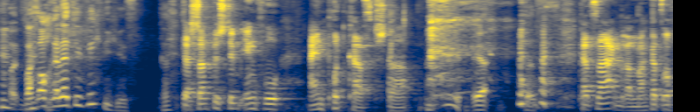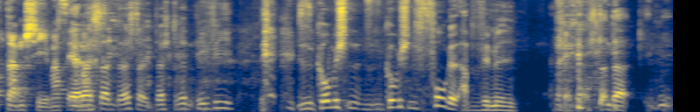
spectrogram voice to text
Was auch relativ wichtig ist. Das da stand bestimmt irgendwo ein Podcast starten. ja, das kannst einen Haken dran machen, kannst auf dann schieben. Hast ja, da stand, da stand, da stand irgendwie diesen komischen, diesen komischen Vogel abwimmeln. Da, stand da irgendwie,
